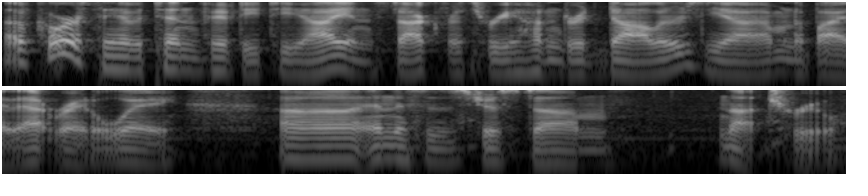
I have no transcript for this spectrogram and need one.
Of course, they have a 1050 Ti in stock for $300. Yeah, I'm going to buy that right away. Uh, and this is just um, not true.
